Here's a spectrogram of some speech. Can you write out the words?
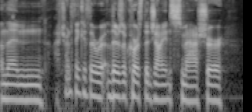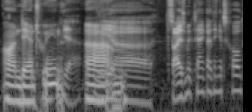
and then I'm trying to think if there were. There's of course the giant smasher on Dantooine. Yeah. Um, the uh, seismic tank, I think it's called.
